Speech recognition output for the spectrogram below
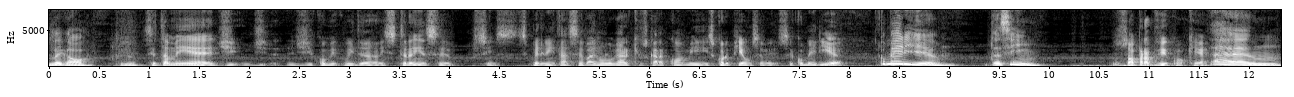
legal, entendeu? Você também é de, de, de comer comida estranha, você assim, experimentar. Você vai num lugar que os caras comem escorpião, você, você comeria? Comeria. Assim, Só pra ver qual que é. é. hum,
